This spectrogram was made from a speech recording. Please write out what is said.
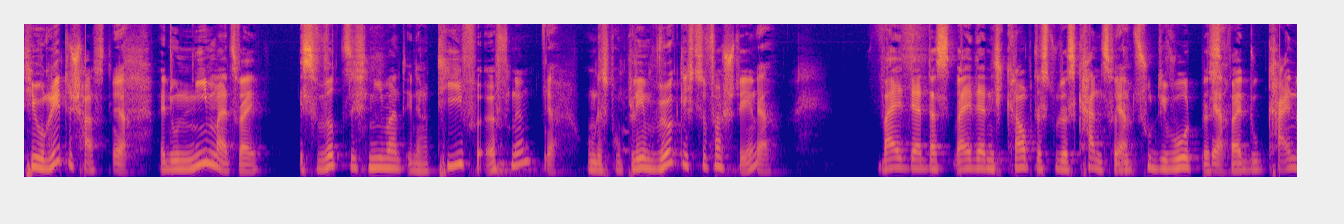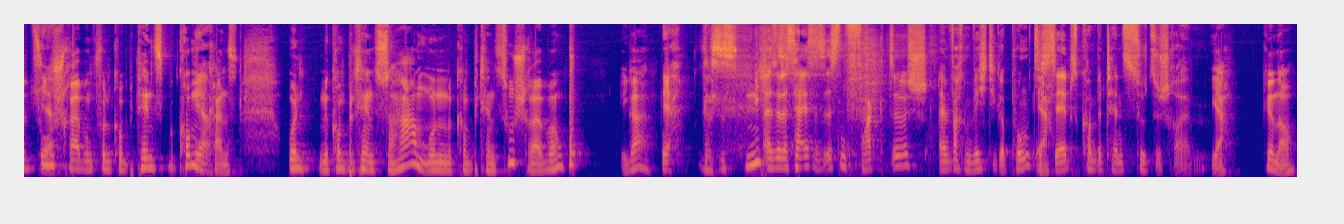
theoretisch hast, Ja. weil du niemals, weil es wird sich niemand in der Tiefe öffnen, Ja. um das Problem wirklich zu verstehen, Ja, weil der das, weil der nicht glaubt, dass du das kannst, weil Ja. du zu devot bist, weil du keine Zuschreibung von Kompetenz bekommen kannst. Und eine Kompetenz zu haben und eine Kompetenzzuschreibung, egal. ja. Das ist nicht. Also das heißt, es ist ein faktisch einfach ein wichtiger Punkt, sich Ja. selbst Kompetenz zuzuschreiben. ja, genau.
